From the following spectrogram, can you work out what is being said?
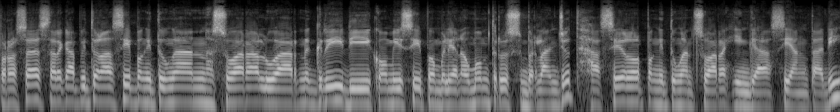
Proses rekapitulasi penghitungan suara luar negeri di Komisi Pemilihan Umum terus berlanjut. Hasil penghitungan suara hingga siang tadi,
